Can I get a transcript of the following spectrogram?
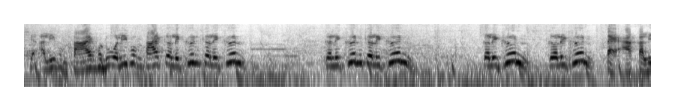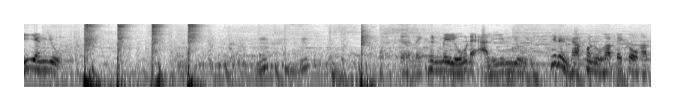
เชี่ยอาลีผมตายเขาดูอาลีผมตายเกิดอะไรขึ้นเกิดอะไรขึ้นเกิดอะไรขึ้นเกิดอะไรขึ้นเกิดอะไรขึ้นเกิดอะไรขึ้น แต่อากาลิยังอยู่เกิดอะไรขึ้นไม่รู้แต่อาลียังอยู่ ที่หนึ่งครับคนดูครับเนโกครับ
